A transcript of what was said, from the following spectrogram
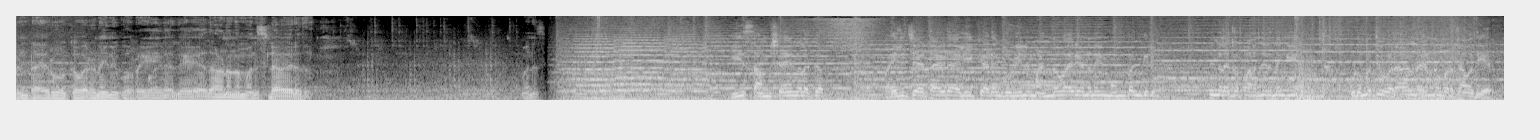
വരും ടയറും ഒക്കെ വരണതിന് കുറേ ഇതൊക്കെ ഏതാണെന്ന് മനസ്സിലാവരുത്. മനസ്സ് ഈ സംശയങ്ങളൊക്കെ പൈലിച്ചേട്ടായുടെ അലീക്കാടും കുഴിയിൽ മണ്ണ് വാരി മുമ്പെങ്കിലും നിങ്ങളൊക്കെ പറഞ്ഞിരുന്നെങ്കിൽ കുടുംബത്തിൽ ഒരാളുടെ എണ്ണം കുറച്ചാൽ മതിയായിരുന്നു.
